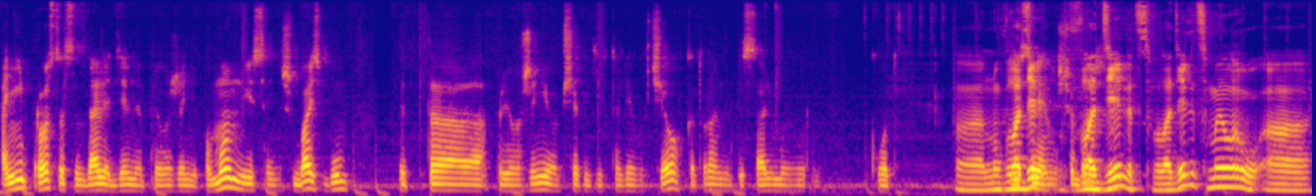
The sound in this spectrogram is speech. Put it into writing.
они просто создали отдельное приложение. По-моему, если я не ошибаюсь, Boom — это приложение вообще каких-то левых челов, которые написали Mail.ru. Код. Uh, ну, владель... владелец, владелец Mail.ru, а,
